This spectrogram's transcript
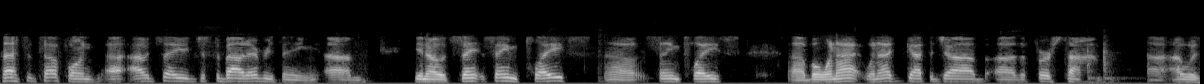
that's a tough one. Uh, I would say just about everything. Um, you know, same same place, uh, same place. Uh, but when I when I got the job uh, the first time, uh, I was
